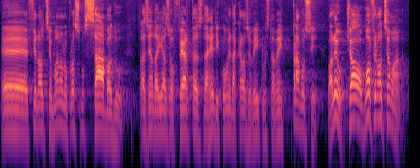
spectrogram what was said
é, final de semana, no próximo sábado, trazendo aí as ofertas da Redecom e da Casa Veículos também para você. Valeu, tchau, bom final de semana.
